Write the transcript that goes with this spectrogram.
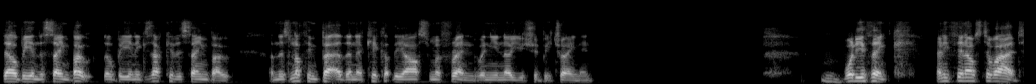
they'll be in the same boat. They'll be in exactly the same boat. And there's nothing better than a kick up the arse from a friend when you know you should be training. Mm. What do you think? Anything else to add?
